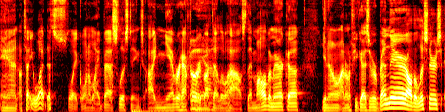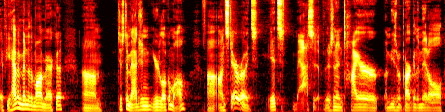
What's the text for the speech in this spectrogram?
And I'll tell you what, that's like one of my best listings. I never have to Oh, worry about that little house. That Mall of America, you know, I don't know if you guys have ever been there, all the listeners. If you haven't been to the Mall of America, um, just imagine your local mall uh, on steroids. It's massive. There's an entire amusement park in the middle.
